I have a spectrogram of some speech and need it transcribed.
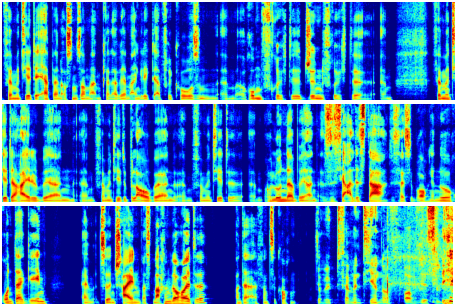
fermentierte Erdbeeren aus dem Sommer im Keller. Wir haben eingelegte Aprikosen, ähm, Rumfrüchte, Ginfrüchte, ähm, fermentierte Heidelbeeren, ähm, fermentierte Blaubeeren, fermentierte Holunderbeeren. Es ist ja alles da. Das heißt, wir brauchen ja nur runtergehen, zu entscheiden, was machen wir heute und dann anfangen zu kochen. Du mögt fermentieren auf obviously.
